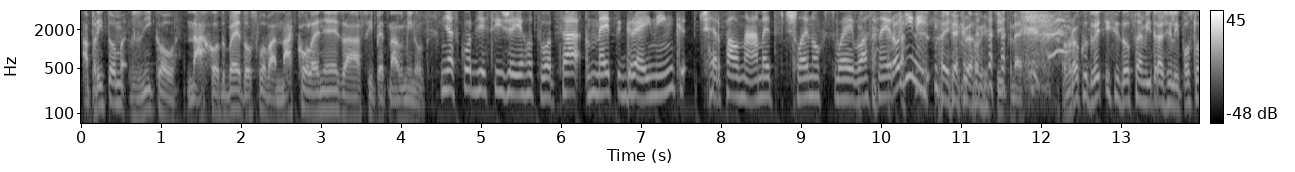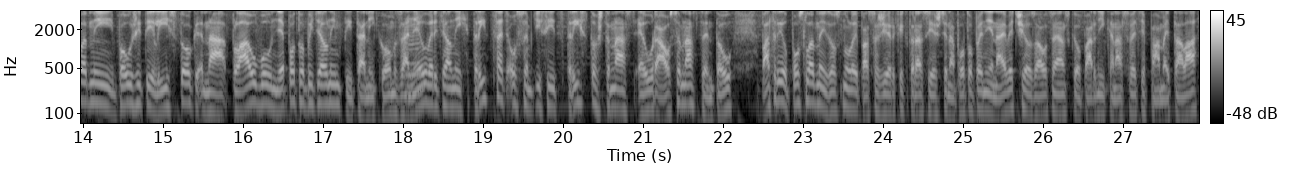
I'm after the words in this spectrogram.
a pritom vznikol na chodbe, doslova na kolene za asi 15 minút. Mňa skôr desí, že jeho tvorca Matt Groening čerpal námet v členoch svojej vlastnej rodiny. To je inak veľmi vtipné. V roku 2008 vydražili posledný použitý lístok na plavbu nepotopiteľným Titanikom za mm. neuveriteľných 38 314 eur a 18 centov. Patril poslednej zosnulej pasažierke, ktorá si ešte na potopenie najväčšieho zaoceánskeho parníka na svete pamätala.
